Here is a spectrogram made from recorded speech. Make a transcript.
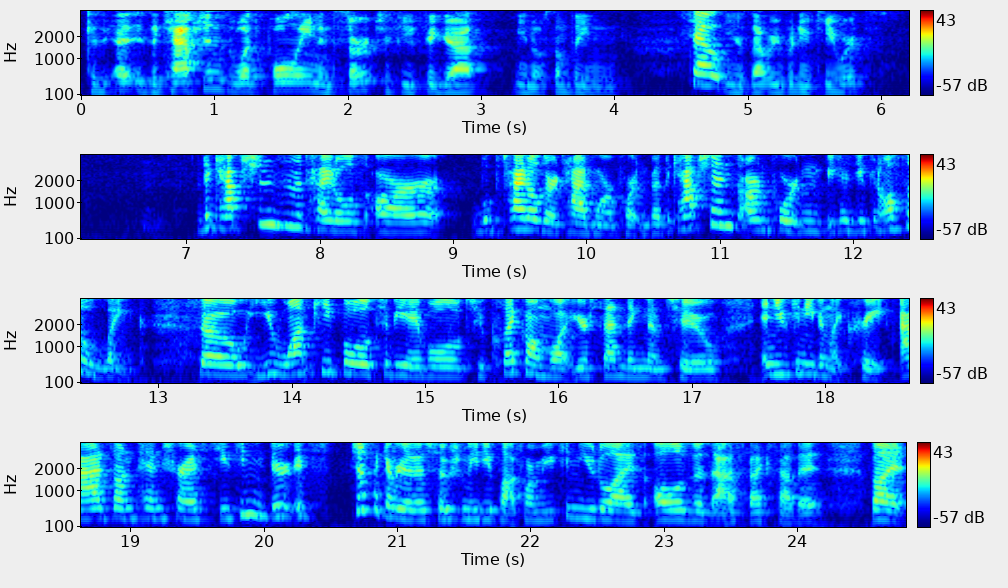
because uh, is the captions what's polling in search? If you figure out, you know, something. So you know, is that where you're putting your keywords? The captions and the titles are well, the titles are a tad more important, but the captions are important because you can also link. So you want people to be able to click on what you're sending them to, and you can even like create ads on Pinterest. You can there. It's just like every other social media platform. You can utilize all of those aspects of it, but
